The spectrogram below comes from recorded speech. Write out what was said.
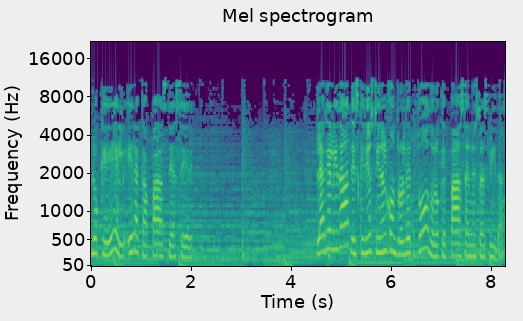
lo que él era capaz de hacer. La realidad es que Dios tiene el control de todo lo que pasa en nuestras vidas.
